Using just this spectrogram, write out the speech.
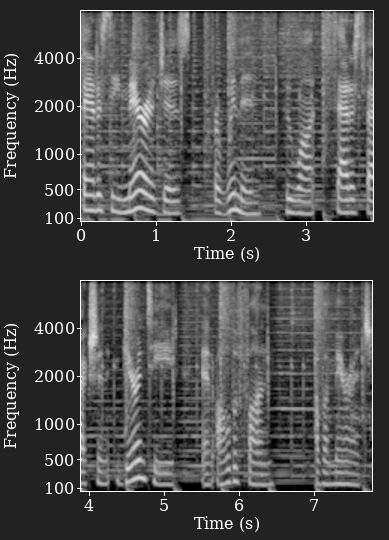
fantasy marriages for women who want satisfaction guaranteed and all the fun of a marriage.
